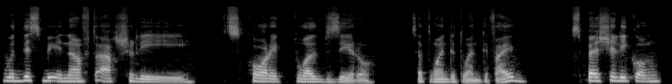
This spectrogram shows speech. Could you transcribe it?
would this be enough to actually score it 12-0 sa 2025? Especially kung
